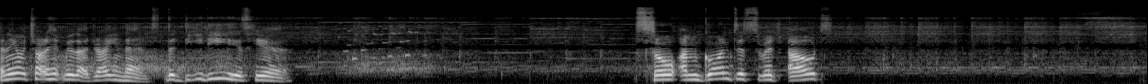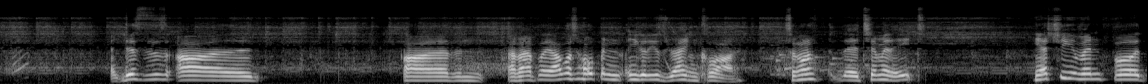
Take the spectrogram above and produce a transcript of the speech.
And he would try to hit me with that dragon dance. The DD is here. So I'm going to switch out. This is uh uh the a bad play. I was hoping he could use Dragon Claw. So I'm gonna the intimidate. He actually went for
